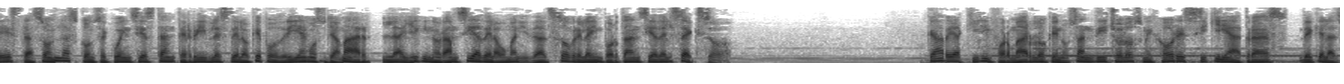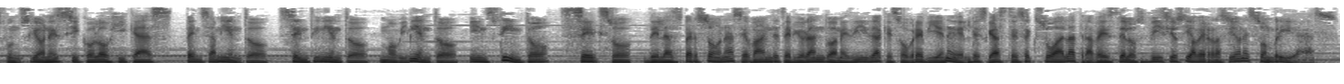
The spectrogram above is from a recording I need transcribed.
Estas son las consecuencias tan terribles de lo que podríamos llamar, la ignorancia de la humanidad sobre la importancia del sexo. Cabe aquí informar lo que nos han dicho los mejores psiquiatras, de que las funciones psicológicas, pensamiento, sentimiento, movimiento, instinto, sexo, de las personas se van deteriorando a medida que sobreviene el desgaste sexual a través de los vicios y aberraciones sombrías.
